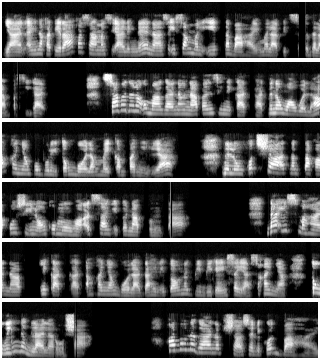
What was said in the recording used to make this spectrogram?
Yan ay nakatira kasama si Aling Nena sa isang maliit na bahay malapit sa dalampasigan. Sabado ng umaga nang napansin ni Katkat na nawawala ang kanyang paboritong bolang may kampanilya. Nalungkot siya at nagtaka kung sino ang kumuha at saan ito napunta. Nais mahanap ni Katkat ang kanyang bola dahil ito ang nagbibigay saya sa kanya tuwing naglalaro siya. Habang naghahanap siya sa likod bahay,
